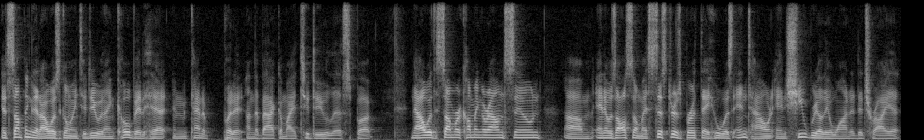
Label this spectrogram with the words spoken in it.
It's something that I was going to do, and then COVID hit and kind of put it on the back of my to do list. But now, with summer coming around soon, um, and it was also my sister's birthday who was in town, and she really wanted to try it.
